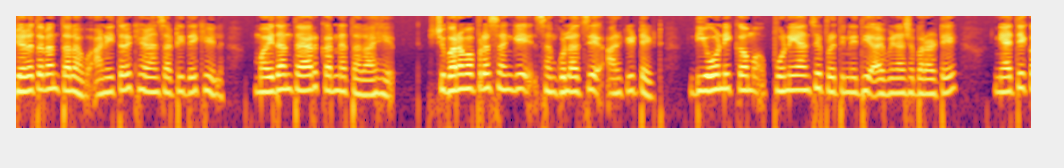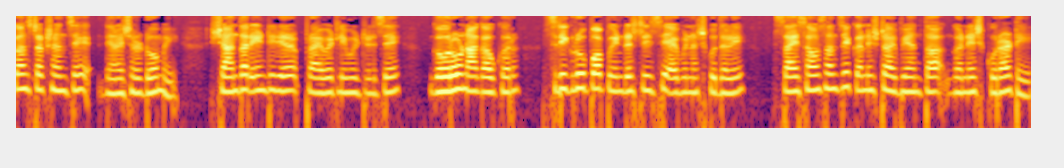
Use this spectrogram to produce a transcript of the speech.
जलतरण तलाव आणि इतर खेळांसाठी देखील मैदान तयार करण्यात आलं आहे. शुभारंभप्रसंगी संकुलाचे आर्किटेक्ट डिओ निकम पुणे यांचे प्रतिनिधी अविनाश बराटे न्याती कन्स्ट्रक्शनचे ज्ञानेश्वर डोमे शानदार इंटिरियर प्रायव्हेट लिमिटेडचे गौरव नागावकर श्री ग्रुप ऑफ इंडस्ट्रीजचे अविनाश कुदळे साई संस्थांचे कनिष्ठ अभियंता गणेश कुराटे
